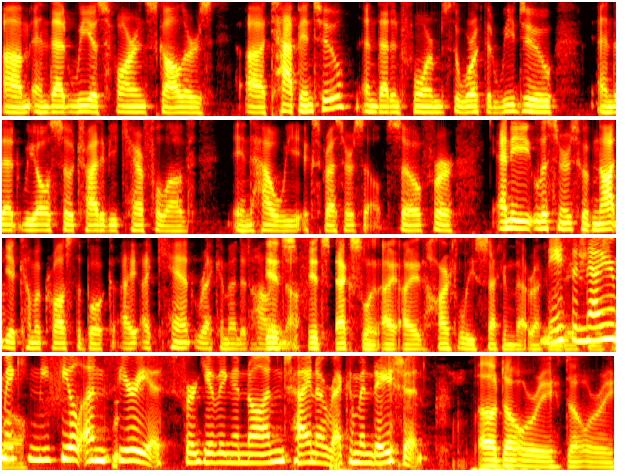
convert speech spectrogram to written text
um, and that we as foreign scholars uh, tap into, and that informs the work that we do, and that we also try to be careful of in how we express ourselves. So, for any listeners who have not yet come across the book, I, I can't recommend it highly it's enough. it's excellent. I, I heartily second that recommendation. Neysun, now as you're well. making me feel unserious for giving a non China recommendation. Oh, don't worry, don't worry.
